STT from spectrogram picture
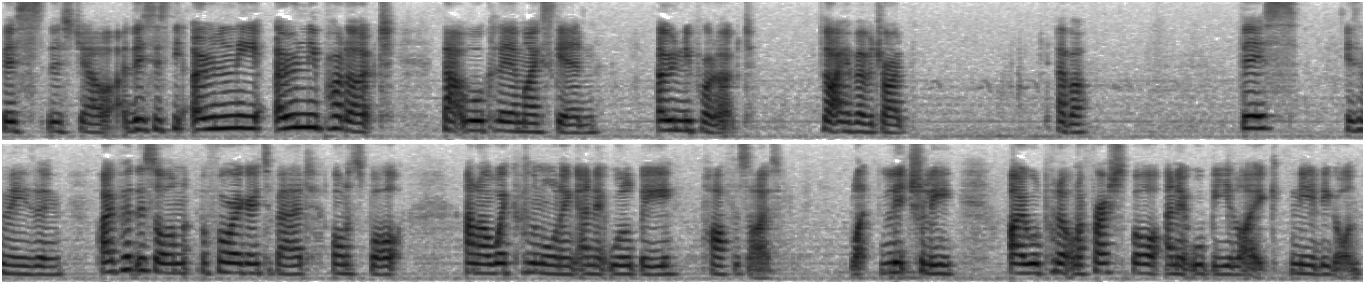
This this gel. This is the only only product that will clear my skin. Only product that I have ever tried. Ever. This is amazing. I put this on before I go to bed on a spot and I'll wake up in the morning and it will be half the size. Like literally I will put it on a fresh spot and it will be like nearly gone.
